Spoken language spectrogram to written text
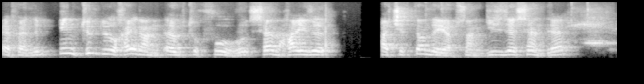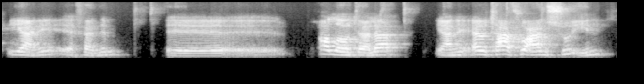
Efendim, in tübdü hayran ev tuhfuhu, sen hayrı açıktan da yapsan, gizlesen de yani efendim eee Allahu Teala yani ev ta'fu an su'in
